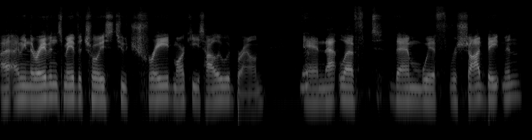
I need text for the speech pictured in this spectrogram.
I, I mean, the Ravens made the choice to trade Marquise Hollywood Brown, Yep. and that left them with Rashod Bateman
